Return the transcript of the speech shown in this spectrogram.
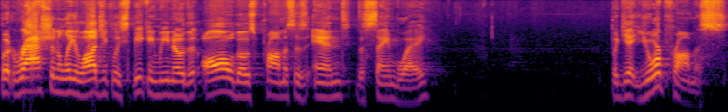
but rationally, logically speaking, we know that all those promises end the same way. But yet, your promise,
